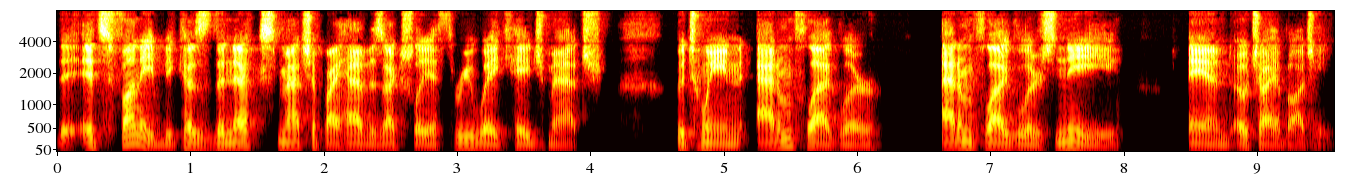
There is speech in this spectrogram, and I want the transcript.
it's funny because the next matchup I have is actually a three way cage match between Adam Flagler, Adam Flagler's knee, and Ochai Agbaji.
